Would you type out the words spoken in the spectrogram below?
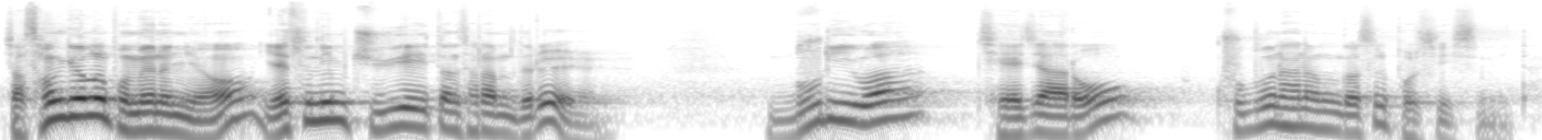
자, 성경을 보면은요. 예수님 주위에 있던 사람들을 무리와 제자로 구분하는 것을 볼 수 있습니다.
